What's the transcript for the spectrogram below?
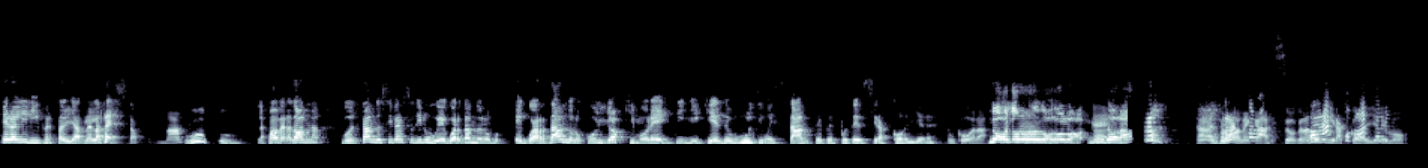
era lì lì per tagliarle la testa. Ma? Uh, la povera donna, voltandosi verso di lui e guardandolo, e guardandolo con gli occhi morenti, gli chiese un ultimo istante per potersi raccogliere. Ancora? No, no, no, no, no, no, Eh. l'altro. Ha ragione, cazzo. Cosa te devi raccogliere, mo?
